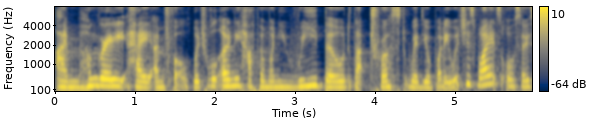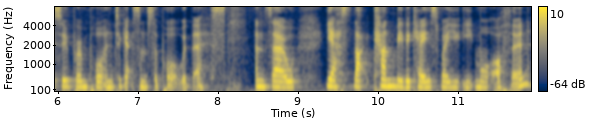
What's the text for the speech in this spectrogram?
I'm hungry, hey, I'm full, which will only happen when you rebuild that trust with your body, which is why it's also super important to get some support with this. And so, yes, that can be the case where you eat more often.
